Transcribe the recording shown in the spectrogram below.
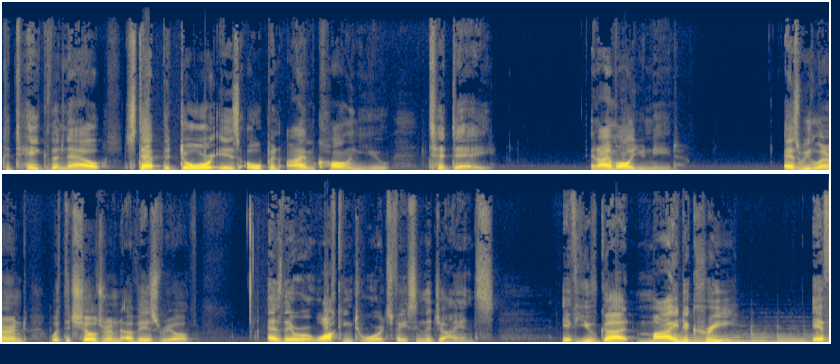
to take the now step. The door is open. I'm calling you today, and I'm all you need as we learned with the children of Israel as they were walking towards facing the giants. If you've got my decree, if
